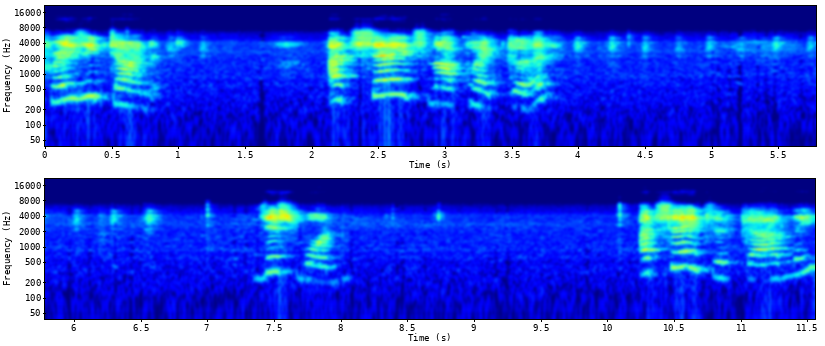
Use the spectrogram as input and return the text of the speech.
Crazy Diamond. I'd say it's not quite good. This one. I'd say it's a godly.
